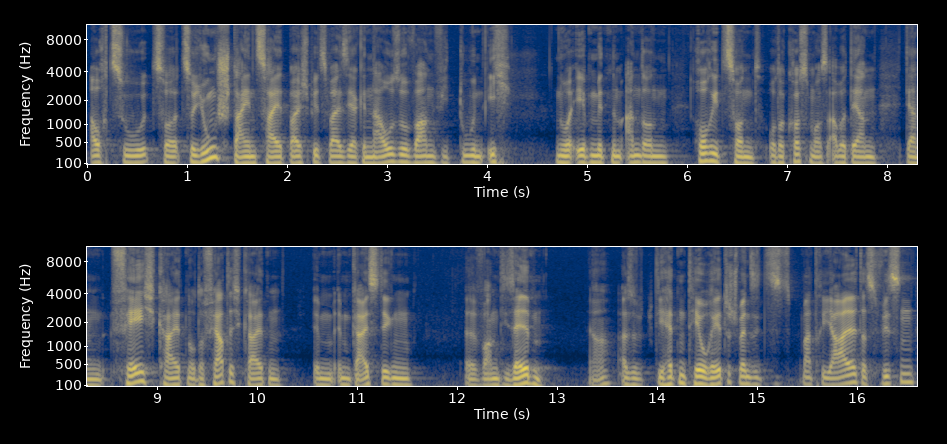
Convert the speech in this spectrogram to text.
auch zu, zur, zur Jungsteinzeit beispielsweise ja genauso waren wie du und ich, nur eben mit einem anderen Horizont oder Kosmos, aber deren, deren Fähigkeiten oder Fertigkeiten im, im Geistigen äh, waren dieselben. Ja, also die hätten theoretisch, wenn sie das Material, das Wissen,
